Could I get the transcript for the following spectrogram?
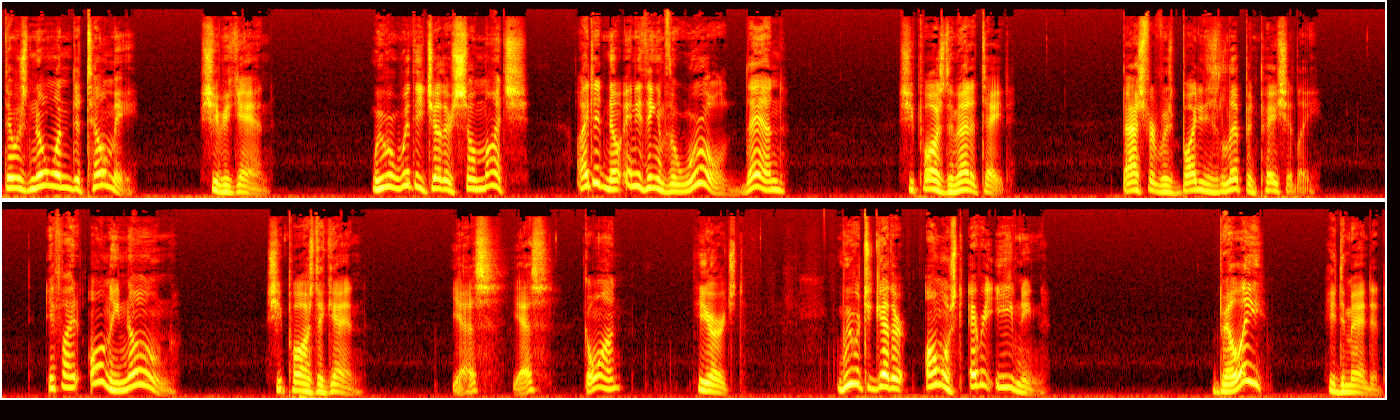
There was no one to tell me, she began. We were with each other so much. I didn't know anything of the world then. She paused to meditate. Bashford was biting his lip impatiently. If I'd only known. She paused again. Yes, yes, go on, he urged. We were together almost every evening. Billy? he demanded,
